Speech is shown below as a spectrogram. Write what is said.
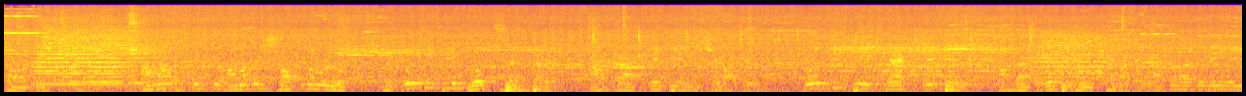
সহজে আমার কিন্তু, আমাদের স্বপ্ন হলো যে প্রতিটি গ্রোথ সেন্টারে আমরা এটিএম সেবা দিই। প্রতিটি ফ্যাক্টরিতে আমরা এটিএম সেবা দিই। আপনারা যদি এই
